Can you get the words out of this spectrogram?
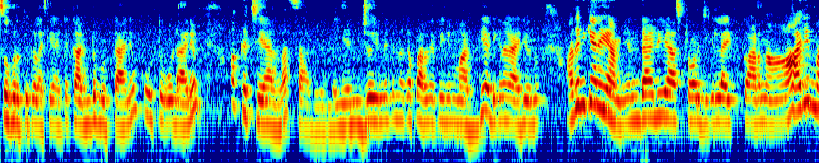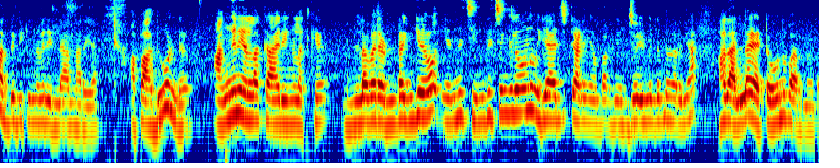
സുഹൃത്തുക്കളൊക്കെ ആയിട്ട് കണ്ടുമുട്ടാനും കൂട്ടുകൂടാനും ഒക്കെ ചെയ്യാനുള്ള സാധ്യതയുണ്ട്. എൻജോയ്മെന്റ് എന്നൊക്കെ പറഞ്ഞപ്പോൾ ഇനി മദ്യം അടിക്കുന്ന കാര്യമൊന്നും അതെനിക്കറിയാം. എന്തായാലും ഈ ആസ്ട്രോളജിക്കൽ ലൈഫ് കാണുന്ന ആരും മദ്യപിക്കുന്നവരില്ല എന്നറിയാം. അപ്പോൾ അതുകൊണ്ട് അങ്ങനെയുള്ള കാര്യങ്ങളൊക്കെ ഉള്ളവരുണ്ടെങ്കിലോ എന്ന് ചിന്തിച്ചെങ്കിലോ എന്ന് വിചാരിച്ചിട്ടാണ് ഞാൻ പറഞ്ഞത് എൻജോയ്മെന്റ് എന്ന് പറഞ്ഞാൽ അതല്ല കേട്ടോ എന്ന് പറഞ്ഞത്.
